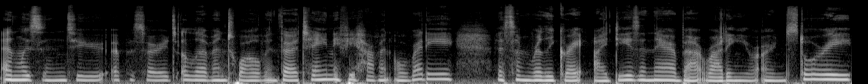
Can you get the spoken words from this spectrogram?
and listen to episodes 11, 12, and 13 if you haven't already. There's some really great ideas in there about writing your own story,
